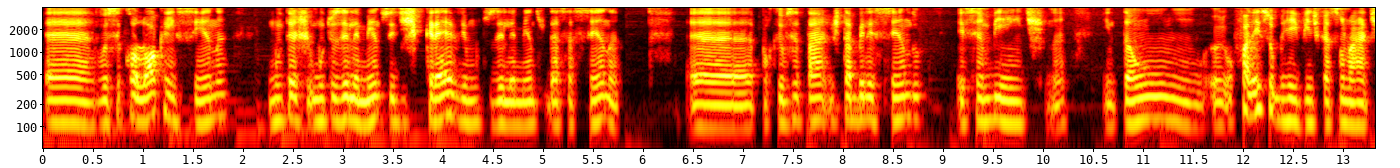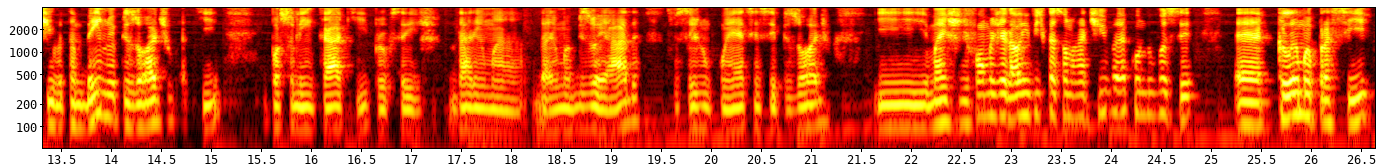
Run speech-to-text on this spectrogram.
é, você coloca em cena muitas, muitos elementos e descreve muitos elementos dessa cena é, porque você está estabelecendo esse ambiente, né? Então, eu falei sobre reivindicação narrativa também no episódio aqui, posso linkar aqui para vocês darem uma, darem uma bisoiada, se vocês não conhecem esse episódio. E, mas, de forma geral, a reivindicação narrativa é quando você é, clama para si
